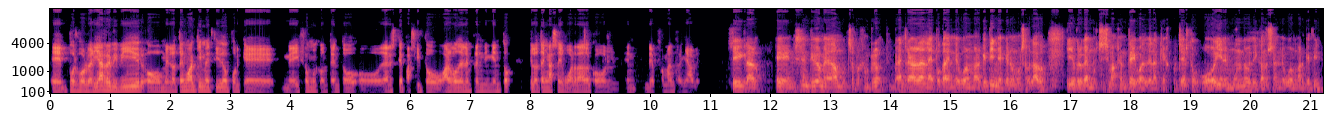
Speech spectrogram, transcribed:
eh, pues volvería a revivir o me lo tengo aquí metido porque me hizo muy contento o dar este pasito o algo del emprendimiento que lo tengas ahí guardado con, de forma entrañable. Sí, claro. Eh, en ese sentido me ha dado mucho. Por ejemplo, voy a entrar ahora en la época de network marketing, ya que no hemos hablado, y yo creo que hay muchísima gente, igual de la que escucha esto, o hoy en el mundo, dedicándose al network marketing.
